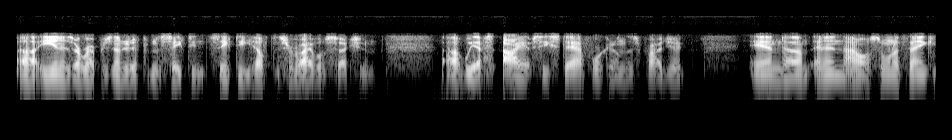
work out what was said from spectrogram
Uh, Ian is our representative from the Safety, Safety, Health, and Survival section. Uh, we have IFC staff working on this project. And um, and then I also want to thank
